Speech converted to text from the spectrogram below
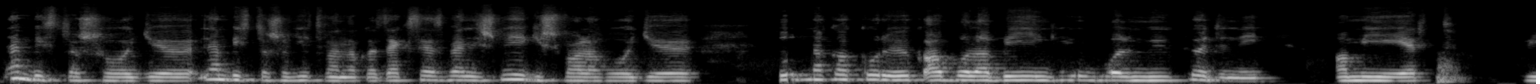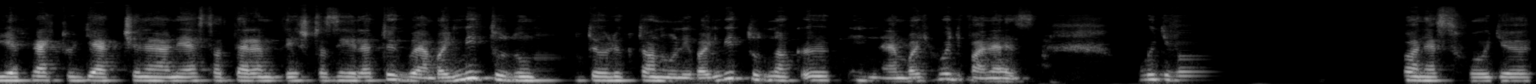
Nem biztos, hogy, nem biztos, hogy itt vannak az excessben, és mégis valahogy tudnak akkor ők abból a being you-ból működni, amiért, miért meg tudják csinálni ezt a teremtést az életükben? Vagy mit tudunk tőlük tanulni? Vagy mit tudnak ők innen? Vagy hogy van ez? Hogy van ez, hogy,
